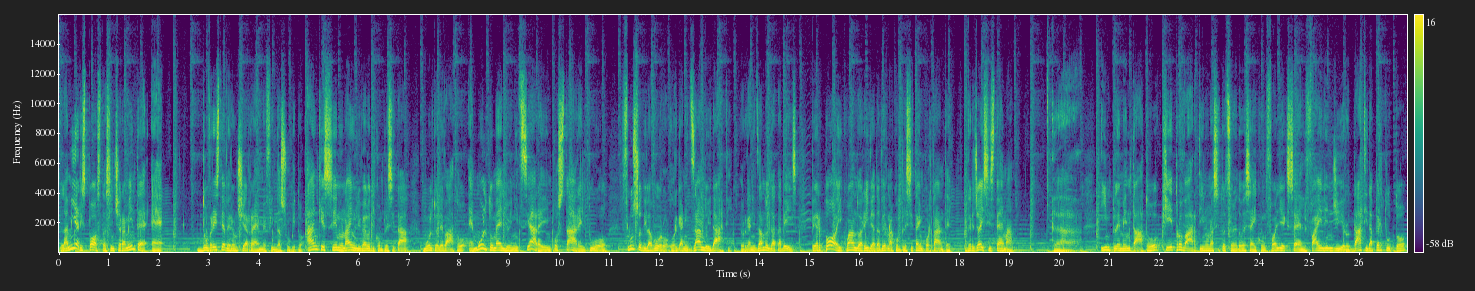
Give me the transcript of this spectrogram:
La mia risposta sinceramente è dovresti avere un CRM fin da subito. Anche se non hai un livello di complessità molto elevato, è molto meglio iniziare a impostare il tuo flusso di lavoro organizzando i dati e organizzando il database per poi quando arrivi ad avere una complessità importante avere già il sistema uh, implementato che trovarti in una situazione dove sei con fogli Excel, file in giro, dati dappertutto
